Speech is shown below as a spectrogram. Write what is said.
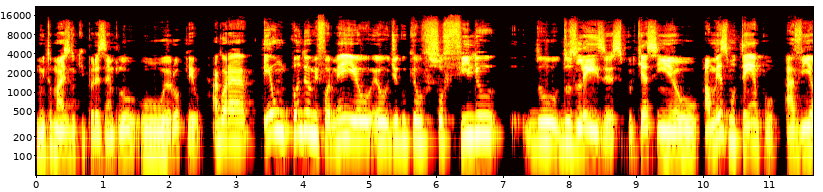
muito mais do que, por exemplo, o europeu. Agora, eu quando eu me formei, eu, eu digo que eu sou filho do, dos lasers, porque assim, eu, ao mesmo tempo, havia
